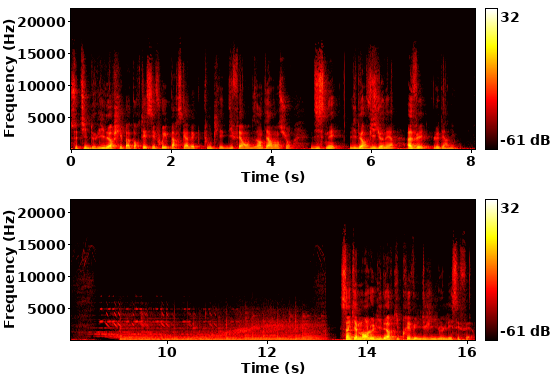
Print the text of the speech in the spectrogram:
Ce type de leadership a porté ses fruits parce qu'avec toutes les différentes interventions, Disney, leader visionnaire, avait le dernier mot. Cinquièmement, le leader qui privilégie le laisser-faire.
